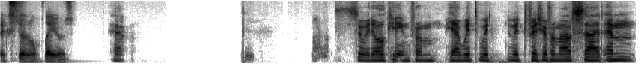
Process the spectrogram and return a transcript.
external players. Yeah. So it all came from yeah with with with pressure from outside. Um.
